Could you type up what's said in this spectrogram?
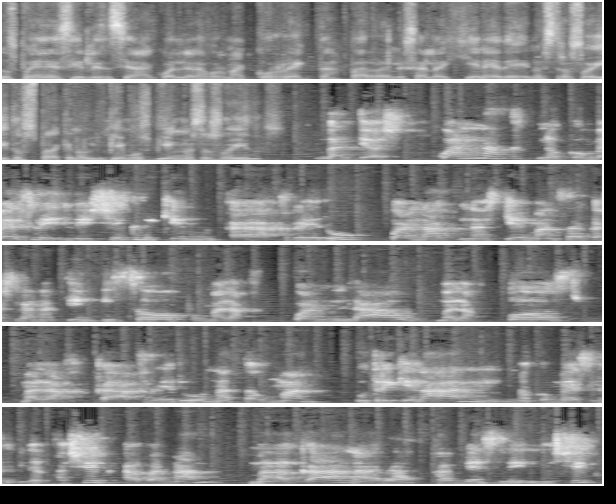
¿Nos puede decir, licenciada, cuál es la forma correcta para realizar la higiene de nuestros oídos, para que nos limpiemos bien nuestros oídos? Bantios, cuando no comes li, li shikrikin akreru, cuando nas yemansa kaslanatin isopo malak, cuando lau, malak pos, malak akreru natauman, utrikina an no comes li, kashik, abanan, maka narat kames li, shik,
